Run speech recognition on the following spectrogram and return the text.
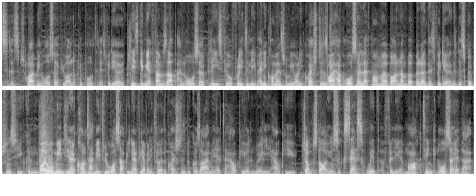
consider subscribing. Also, if you are looking forward to this video, please give me a thumbs up and also please feel free to leave any comments from me or any questions. I have also left my mobile number below this video in the description so you can, by all means, you know, contact me through WhatsApp, you know, if you have any further questions because I am here to help you and really help you jumpstart your success with affiliate marketing. And also hit that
